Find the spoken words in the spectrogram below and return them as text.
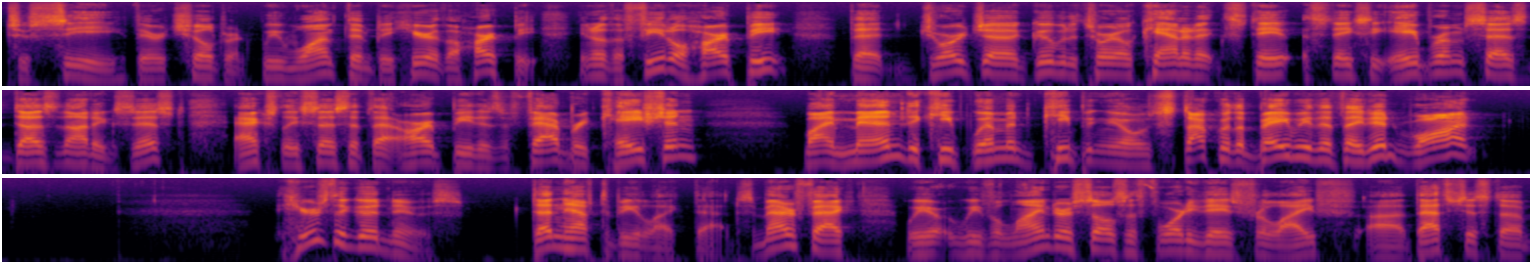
to see their children. We want them to hear the heartbeat. You know, the fetal heartbeat that Georgia gubernatorial candidate Stacey Abrams says does not exist, actually says that that heartbeat is a fabrication by men to keep women keeping, you know, stuck with a baby that they didn't want. Here's the good news Doesn't have to be like that. As a matter of fact, we, we've aligned ourselves with 40 Days for Life. Uh, that's just a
